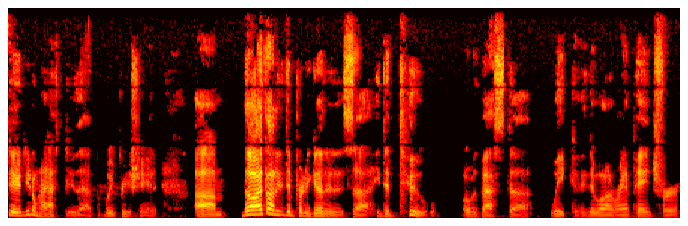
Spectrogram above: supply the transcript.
"Dude, you don't have to do that, but we appreciate it." Um, though I thought he did pretty good at his. Uh, he did two over the past uh, week. He did one on Rampage for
